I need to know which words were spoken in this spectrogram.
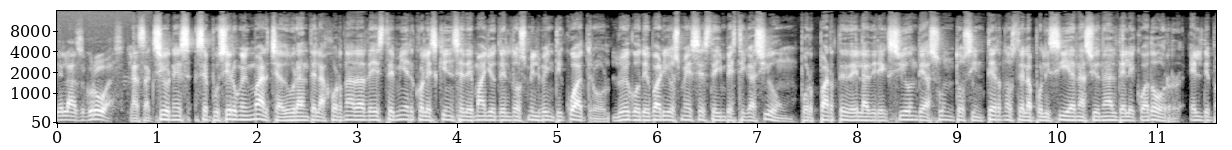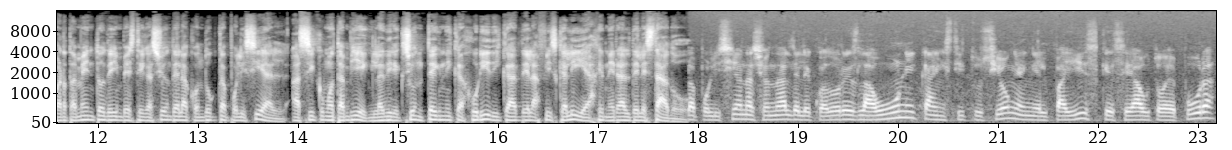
de las grúas. Las acciones se pusieron en marcha durante la jornada de este miércoles 15 de mayo del 2024, luego de varios meses de investigación por parte de la Dirección de Asuntos Internos de la Policía Nacional del Ecuador, el Departamento de Investigación de la Conducta Policial, así como también la Dirección Técnica Jurídica de la Fiscalía General del Estado. La Policía Nacional del Ecuador es la única institución en el país que se autodepura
